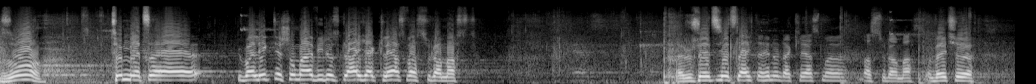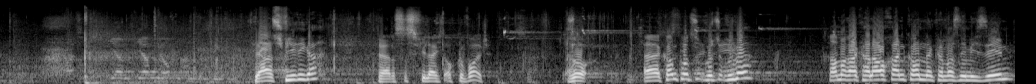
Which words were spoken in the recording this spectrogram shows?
So, Tim, jetzt äh, überleg dir schon mal, wie du es gleich erklärst, was du da machst. Ja, du stellst dich jetzt gleich dahin und erklärst mal, was du da machst. Und welche. Ja, ist schwieriger? Ja, das ist vielleicht auch gewollt. So, äh, komm kurz, kurz rüber. Kamera kann auch rankommen, dann können wir es nämlich sehen.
